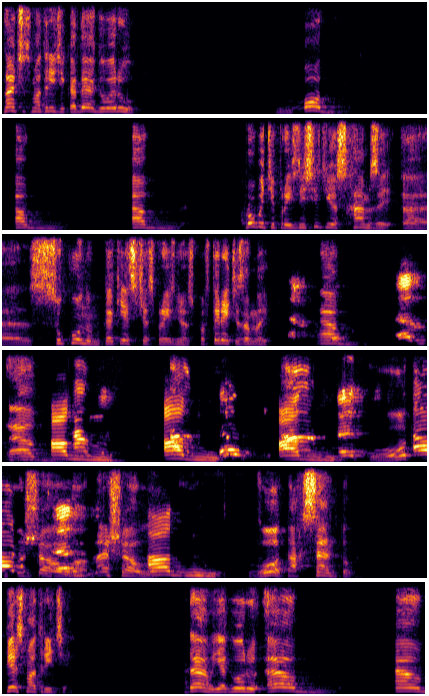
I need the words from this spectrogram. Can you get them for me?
Значит, смотрите, когда я говорю дод, аб, аб, попробуйте произнесите ее с хамзой, э, с сукуном, как я сейчас произнес. Повторяйте за мной. Аб, аб. Вот, машаллах, машаллах. Вот, ахсантум. Теперь смотрите. Да, я говорю, аб, аб.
